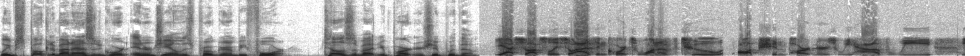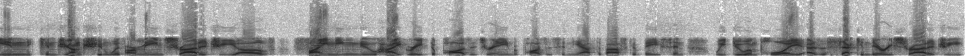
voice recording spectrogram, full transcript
We've spoken about Azincourt Energy on this program before. Tell us about your partnership with them. Yeah, so absolutely. So Azincourt's one of two option partners we have. We, in conjunction with our main strategy of finding new high-grade deposits, uranium deposits in the Athabasca Basin, we do employ as a secondary strategy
